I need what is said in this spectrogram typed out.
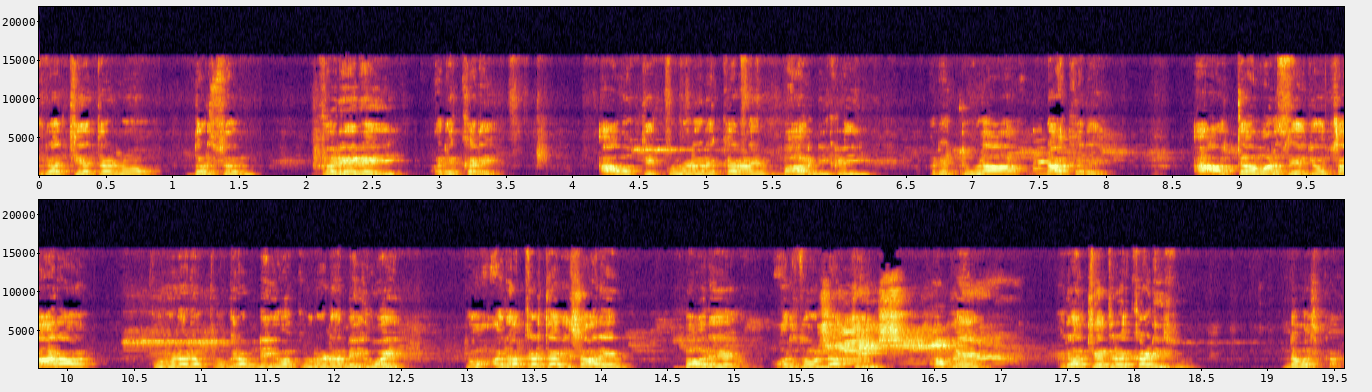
રથયાત્રાનું દર્શન ઘરે રહી અને કરે. આ વખતે કોરોનાને કારણે બહાર નીકળી અને ટોળા ના કરે. આવતા વર્ષે જો સારા કોરોનાનો પ્રોગ્રામ નહીં હોય, કોરોના નહીં હોય, તો આના કરતાં બી સારે ભારે હર્ષોલ્લાસથી આપણે રથયાત્રા કાઢીશું. નમસ્કાર.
